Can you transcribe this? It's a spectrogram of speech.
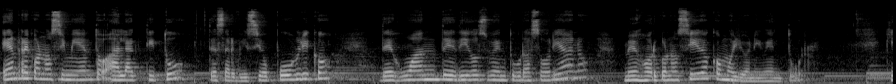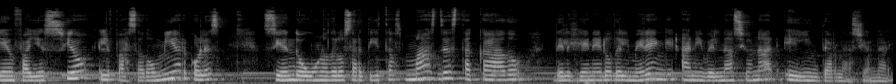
en reconocimiento a la actitud de servicio público de Juan de Dios Ventura Soriano, mejor conocido como Johnny Ventura, quien falleció el pasado miércoles, siendo uno de los artistas más destacados del género del merengue a nivel nacional e internacional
